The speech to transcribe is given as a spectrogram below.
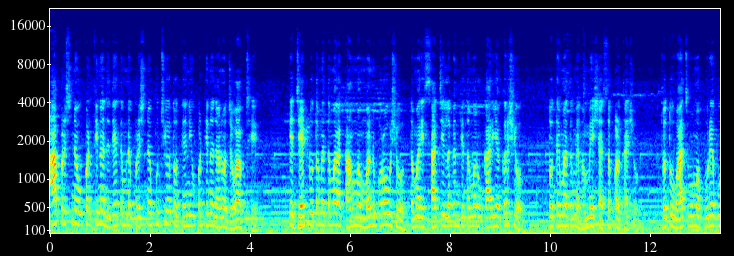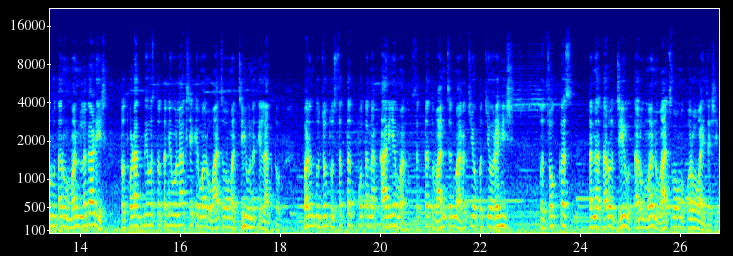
આ પ્રશ્ન ઉપરથી જ જે તમને પ્રશ્ન પૂછ્યો તો તેની ઉપરથી જ આનો જવાબ છે. કે જેટલું તમે તમારા કામમાં મન પરોવશો, તમારી સાચી લગનથી તમારું કાર્ય કરશો, તો તેમાં તમે હંમેશા સફળ થશો. જો તું વાંચવામાં પૂરેપૂરું તારું મન લગાડીશ, તો થોડાક દિવસ તો તને એવું લાગશે કે મારું વાંચવામાં જીવ નથી લાગતો. પરંતુ જો તું સતત પોતાના કાર્યમાં, સતત વાંચનમાં રચ્યો પચ્યો રહીશ, તો ચોક્કસ તને તારો જીવ, તારું મન વાંચવામાં પરોવાઈ જશે.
